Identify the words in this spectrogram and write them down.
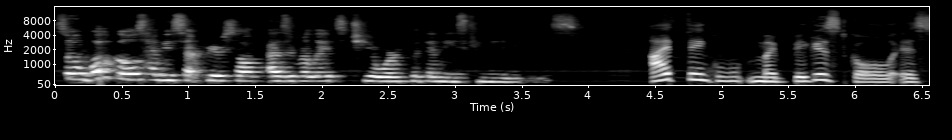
So, what goals have you set for yourself as it relates to your work within these communities? I think my biggest goal is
